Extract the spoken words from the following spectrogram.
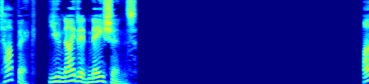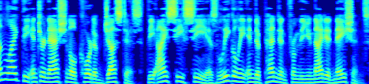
Topic: United Nations. Unlike the International Court of Justice, the ICC is legally independent from the United Nations.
